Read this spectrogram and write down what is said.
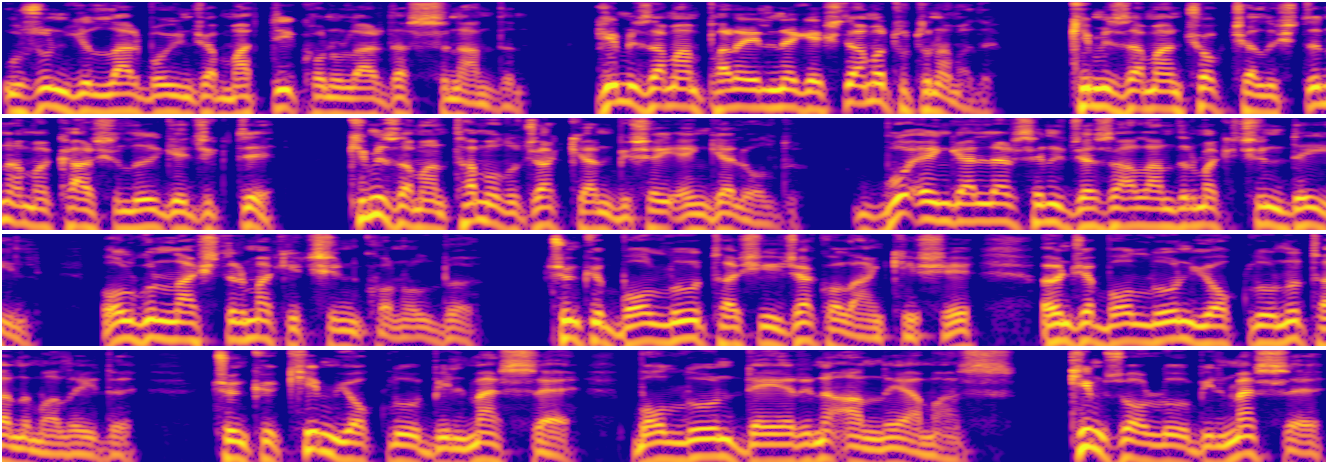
Uzun yıllar boyunca maddi konularda sınandın. Kimi zaman para eline geçti ama tutunamadı. Kimi zaman çok çalıştın ama karşılığı gecikti. Kimi zaman tam olacakken bir şey engel oldu. Bu engeller seni cezalandırmak için değil, olgunlaştırmak için konuldu. Çünkü bolluğu taşıyacak olan kişi önce bolluğun yokluğunu tanımalıydı. Çünkü kim yokluğu bilmezse bolluğun değerini anlayamaz. Kim zorluğu bilmezse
